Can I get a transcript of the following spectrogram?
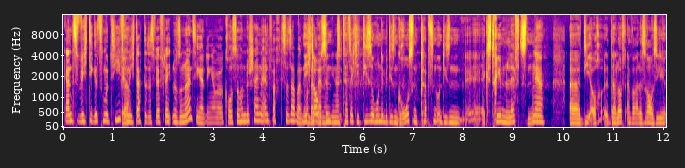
ganz wichtiges Motiv. Ja. Und ich dachte, das wäre vielleicht nur so ein 90er-Ding, aber große Hunde scheinen einfach zu sabbern. nee, ich glaube, es sind tatsächlich diese Hunde mit diesen großen Köpfen und diesen äh, extremen Lefzen, Ja. äh, die auch, äh, da läuft einfach alles raus, die,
